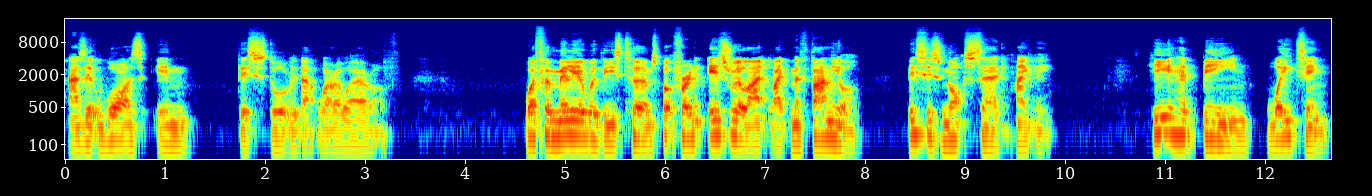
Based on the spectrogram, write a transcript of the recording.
as it was in this story that we're aware of. We're familiar with these terms, but for an Israelite like Nathaniel, this is not said lightly. He had been waiting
